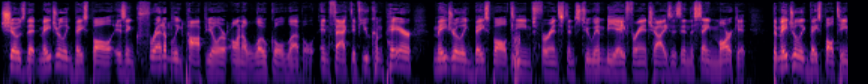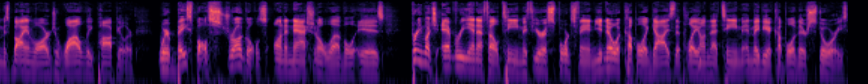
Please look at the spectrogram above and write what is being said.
shows that Major League Baseball is incredibly popular on a local level. In fact, if you compare Major League Baseball teams, for instance, to NBA franchises in the same market, the Major League Baseball team is by and large wildly popular. Where baseball struggles on a national level is pretty much every NFL team, if you're a sports fan, you know a couple of guys that play on that team and maybe a couple of their stories.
